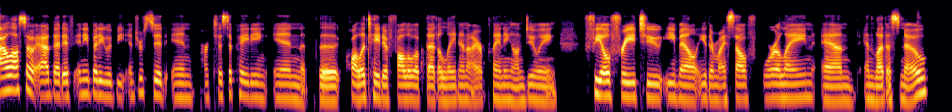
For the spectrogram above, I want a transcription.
I'll also add that if anybody would be interested in participating in the qualitative follow-up that Elaine and I are planning on doing, feel free to email either myself or Elaine and, and let us know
